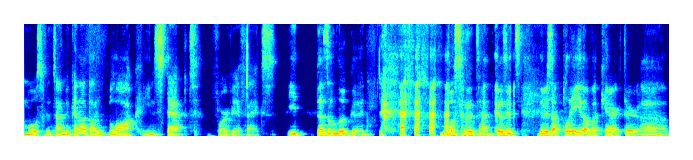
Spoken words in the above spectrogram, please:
most of the time you cannot like block in stepped for VFX. It doesn't look good most of the time because it's there's a plate of a character, uh,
